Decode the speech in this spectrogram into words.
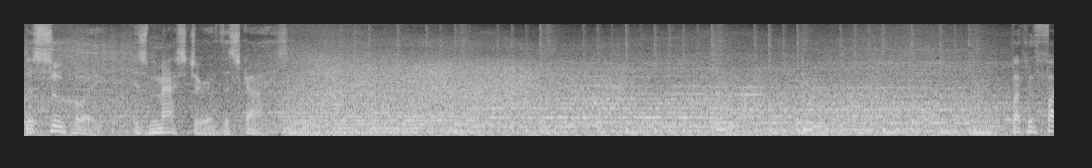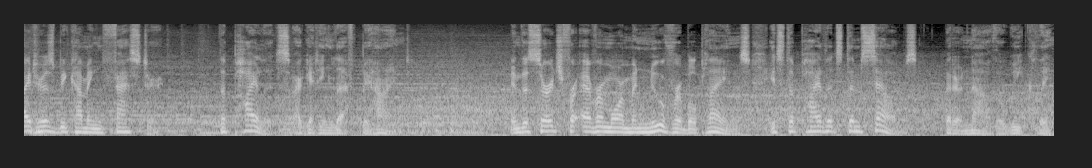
The Sukhoi is master of the skies. But with fighters becoming faster, the pilots are getting left behind. In the search for ever more maneuverable planes, it's the pilots themselves that are now the weak link.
